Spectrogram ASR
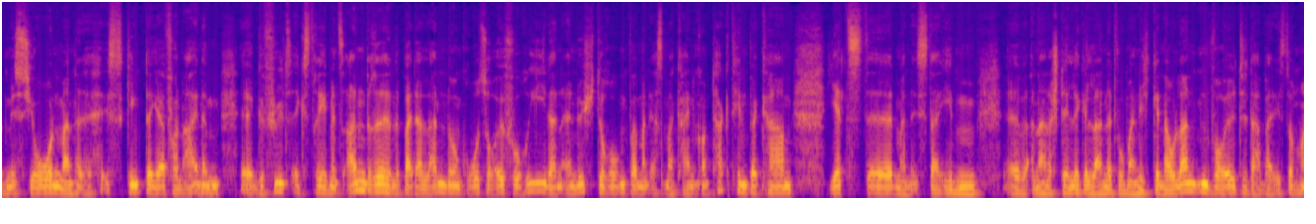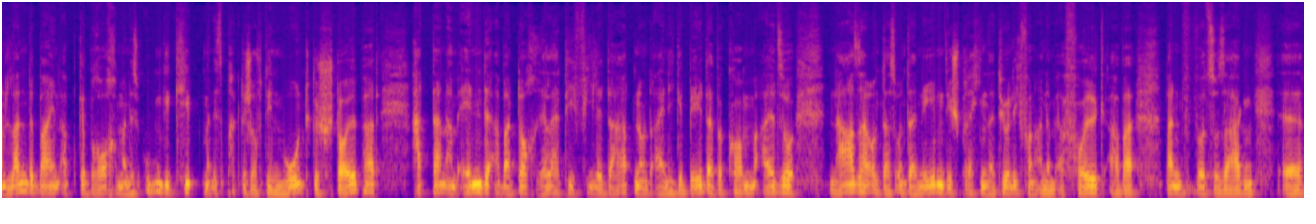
Mission. Man, es ging da ja von einem äh, Gefühlsextrem ins andere. Bei der Landung große Euphorie, dann Ernüchterung, weil man erstmal keinen Kontakt hinbekam. Jetzt, äh, man ist da eben äh, an einer Stelle gelandet, wo man nicht genau landen wollte. Dabei ist doch ein Landebein abgebrochen, man ist umgekippt, man ist praktisch auf den Mond gestolpert, hat dann am Ende aber doch relativ viele Daten und einige Bilder bekommen. Also NASA und das Unternehmen, die sprechen natürlich natürlich von einem Erfolg, aber man würde so sagen, äh,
